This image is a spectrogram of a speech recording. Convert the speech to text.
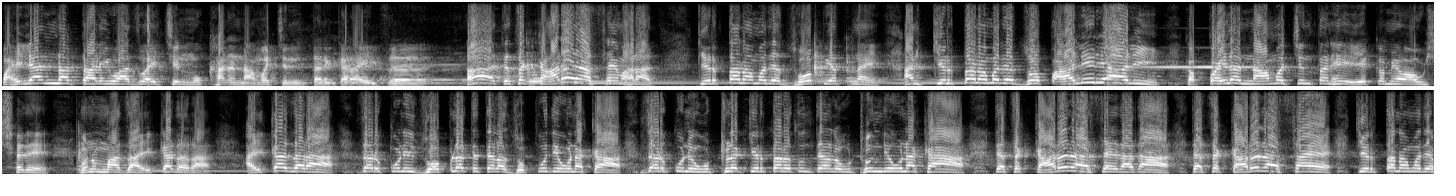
पहिल्यांदा टाळी वाजवायची मुखानं नामचिंतन करायचं. हा त्याचं कारण असं आहे महाराज. कीर्तनामध्ये झोप येत नाही. आणि कीर्तनामध्ये झोप आली रे आली का पहिलं नामचिंतन हे एकमेव औषध आहे. म्हणून माझा ऐका जरा ऐका जरा. जर कोणी झोपलं तर त्याला झोपू देऊ नका. जर कोणी उठलं कीर्तनातून त्याला उठून देऊ नका. त्याचं कारण असं आहे दादा. त्याचं कारण असं आहे कीर्तनामध्ये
